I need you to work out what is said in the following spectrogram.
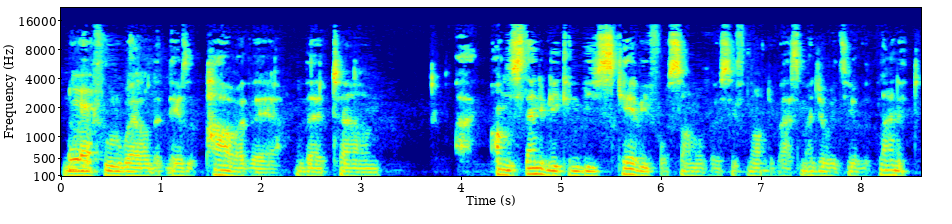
knowing yeah. full well that there's a power there that um, understandably can be scary for some of us, if not the vast majority of the planet.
